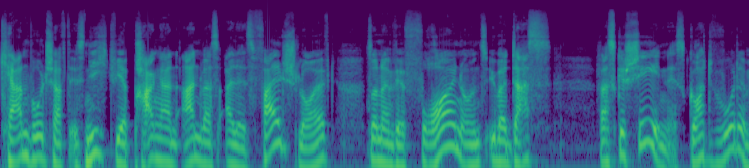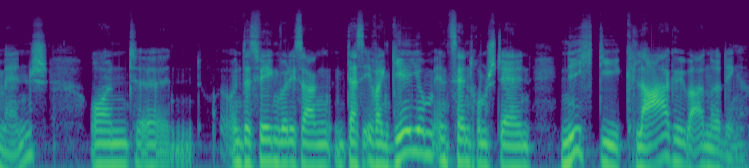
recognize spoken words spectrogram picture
Kernbotschaft ist nicht, wir prangern an, was alles falsch läuft, sondern wir freuen uns über das, was geschehen ist. Gott wurde Mensch und, äh, und deswegen würde ich sagen, das Evangelium ins Zentrum stellen, nicht die Klage über andere Dinge.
